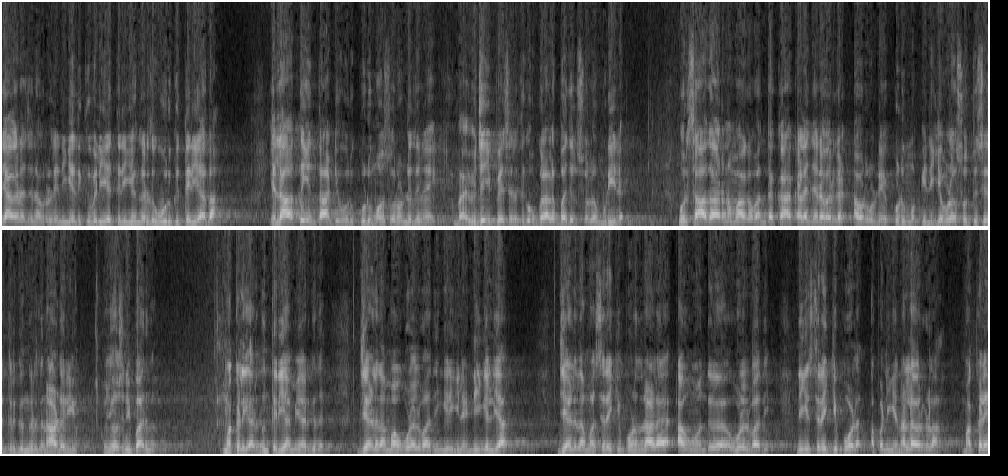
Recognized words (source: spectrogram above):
தியாகராஜன் அவர்களை நீங்கள் எதுக்கு வெளியேற்றுறீங்கிறது ஊருக்கு தெரியாதா? எல்லாத்தையும் தாண்டி ஒரு குடும்பம் சுரண்டுதுன்னு விஜய் பேசுகிறதுக்கு உங்களால் பதில் சொல்ல முடியல. ஒரு சாதாரணமாக வந்த க கலைஞர் அவர்கள் அவர்களுடைய குடும்பம் இன்றைக்கி எவ்வளோ சொத்து சேர்த்துருக்குங்கிறது நாடறியும். கொஞ்சம் யோசனை பாருங்கள் மக்களுக்கு யாருக்கும் தெரியாமையாக இருக்குது? ஜெயலலிதா அம்மா ஊழல்வாதிங்கிறீங்களே நீங்கள் யார்? ஜெயலலிதாமா சிறைக்கு போனதுனால அவங்க வந்து ஊழல்வாதி. நீங்கள் சிறைக்கு போகல அப்போ நீங்கள் நல்லவர்களா? மக்களே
